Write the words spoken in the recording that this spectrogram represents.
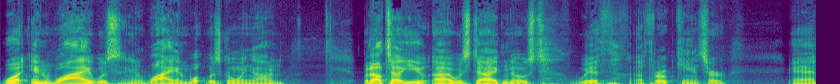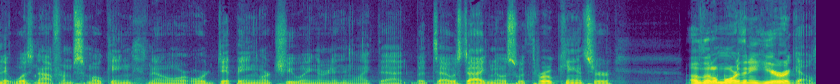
what and why was you know why and what was going on. But I'll tell you, I was diagnosed with a throat cancer, and it was not from smoking, no, or, or dipping or chewing or anything like that. But I was diagnosed with throat cancer a little more than a year ago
